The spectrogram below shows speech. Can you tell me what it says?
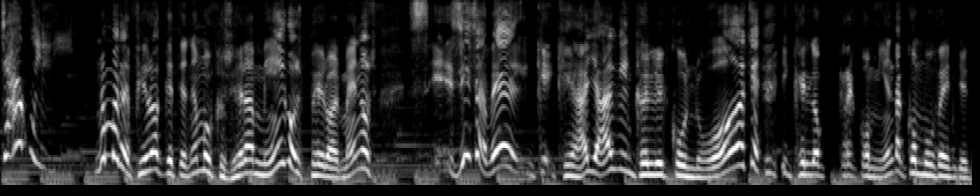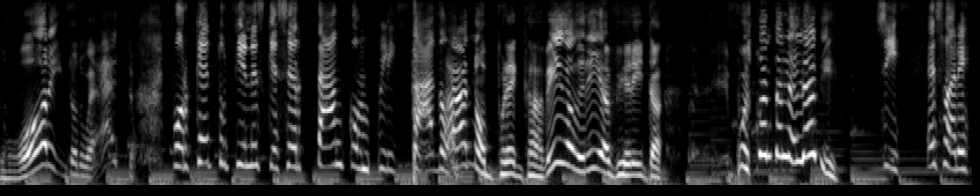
ya, Willy. No me refiero a que tenemos que ser amigos, pero al menos sí, sí saber que, que hay alguien que le conoce y que lo recomienda como vendedor y todo eso. ¿Por qué tú tienes que ser tan complicado? Ah, no, precavido diría Fierita. Pues cuéntale a Lady. Sí, eso haré.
